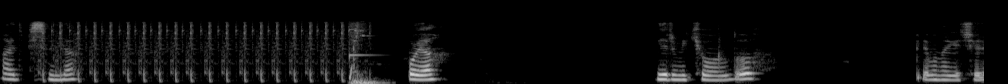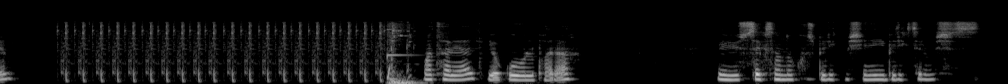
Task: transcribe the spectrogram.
Haydi bismillah. Boya. 22 oldu. Bir buna geçelim. Materyal yok uğurlu para. 189 birikmiş yine iyi biriktirmişiz.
